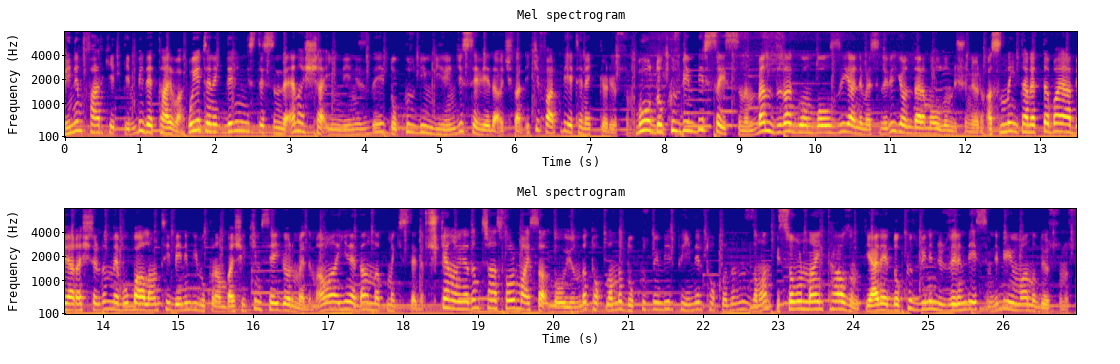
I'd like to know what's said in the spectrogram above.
benim fark ettiğim bir detay var. Bu yeteneklerin listesinde en aşağı indiğinizde 9001. seviyede açılan iki farklı yetenek görüyorsun. Bu 9001 sayısının ben Dragon Ball Z animesine bir gönderme olduğunu düşünüyorum. Aslında internette bayağı bir araştırdım ve bu bağlantıyı benim gibi kuran başka kimseyi görmedim ama yine de anlatmak istedim. Küçükken oynadığım Transformers adlı oyunda toplamda 9001 peynir topladığınız zaman It's over 9000 yani 9000'in üzerinde isimli bir ünvan alıyorsunuz.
